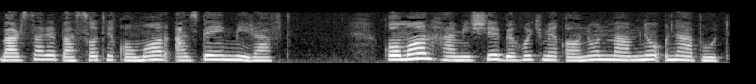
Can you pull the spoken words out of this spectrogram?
بر سر بسات قمار از بین می‌رفت. قمار همیشه به حکم قانون ممنوع نبود.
